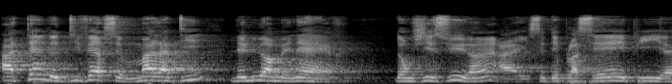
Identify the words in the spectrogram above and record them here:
atteints de diverses maladies les lui amenèrent. Donc Jésus, hein, il s'est déplacé et puis euh,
